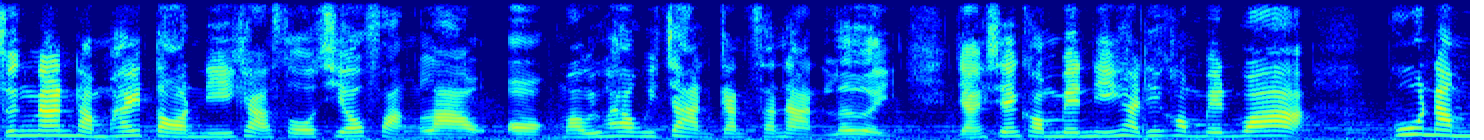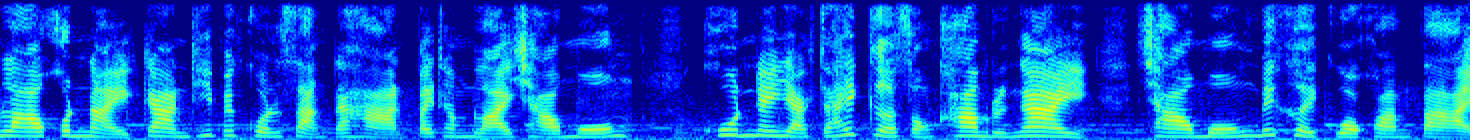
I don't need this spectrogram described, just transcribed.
ซึ่งนั่นทำให้ตอนนี้ค่ะโซเชียลฝั่งลาวออกมาวิพากษ์วิจารณ์กันสนั่นเลย อย่างเช่นคอมเมนต์นี้ค่ะที่คอมเมนต์ว่า ผู้นำลาวคนไหนการที่เป็นคนสั่งทหารไปทำลายชาวมงคุณเนี่ยอยากจะให้เกิดสงครามหรือไง ชาวม้งไม่เคยกลัวความตาย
